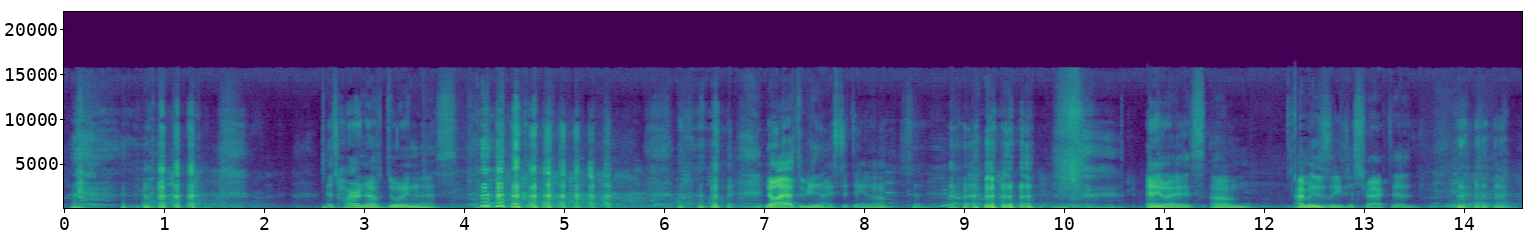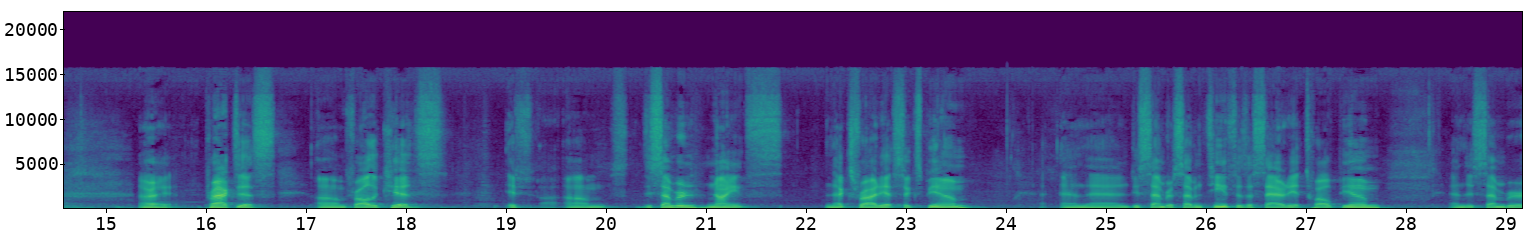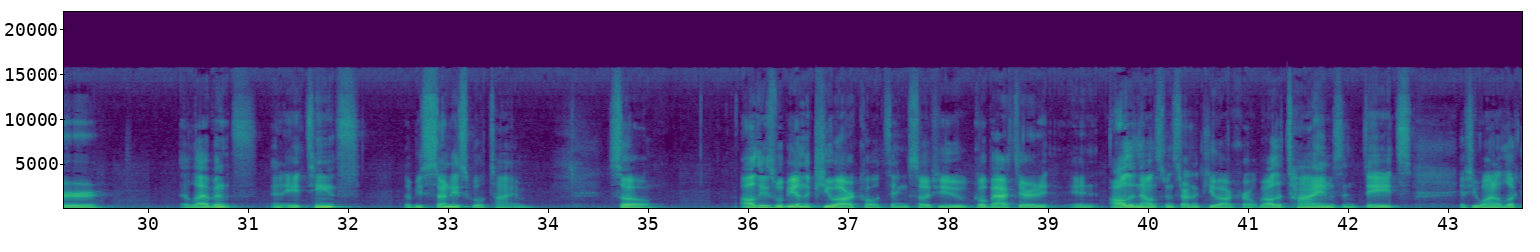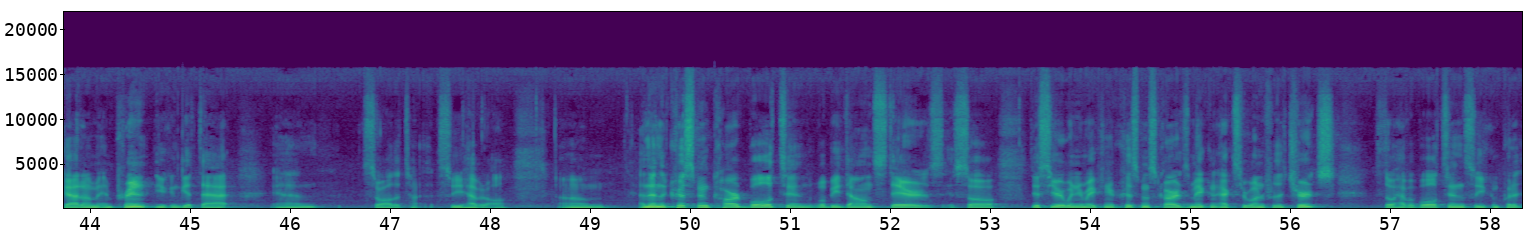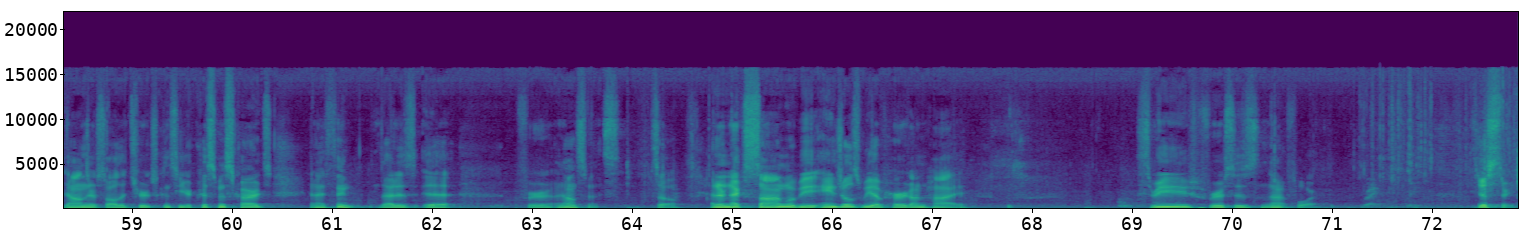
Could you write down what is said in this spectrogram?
it's hard enough doing this. no, I have to be nice to Dana. So. Anyways, um, I'm easily distracted. all right, practice um, for all the kids if um, December 9th, next Friday at 6 p.m., and then December 17th is a Saturday at 12 p.m., and December 11th and 18th, there'll be Sunday school time. So, all these will be on the QR code thing. So, if you go back there, in, all the announcements are on the QR code, all the times and dates. If you want to look at them in print, you can get that, and so all the time, so you have it all. Um, and then the Christmas card bulletin will be downstairs. So this year, when you're making your Christmas cards, make an extra one for the church. They'll have a bulletin so you can put it down there so all the church can see your Christmas cards. And I think that is it for announcements. So, and our next song will be "Angels We Have Heard on High." Three verses, not four. Right. Just three.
